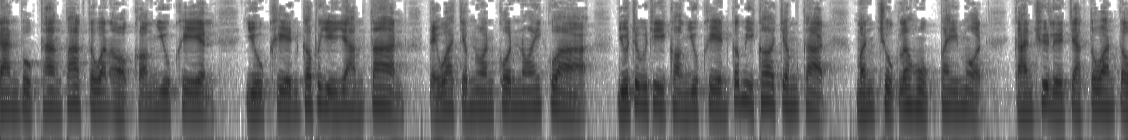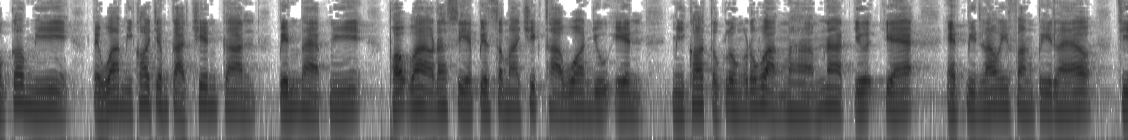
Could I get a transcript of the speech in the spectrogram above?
การบุกทางภาคตะวันออกของยูเครนยูเครนก็พยายามต้าน แต่ว่าจำนวนคนน้อยกว่า ยุทธวิธีของยูเครนก็มีข้อจำกัด มันฉุกละหุกไปหมด การช่วยเหลือจากตะวันตกก็มี แต่ว่ามีข้อจำกัดเช่นกัน เป็นแบบนี้ เพราะว่ารัสเซียเป็นสมาชิกถาวร UN มีข้อตกลงระหว่างมหาอำนาจเยอะแยะ แอดมินเล่าให้ฟังไปแล้ว ที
